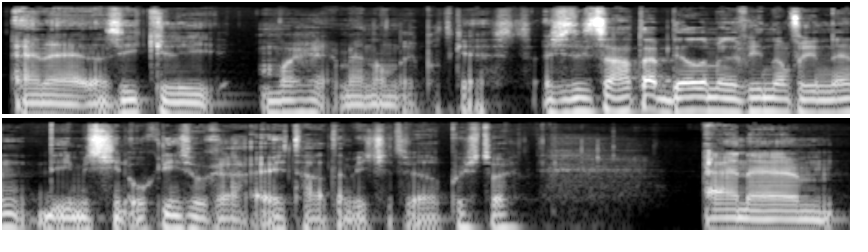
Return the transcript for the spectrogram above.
En uh, dan zie ik jullie morgen met een andere podcast. Als je iets aan hebt, deel het met een vriend of vriendin die misschien ook niet zo graag uithaalt en een beetje te veel gepusht wordt. En um,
